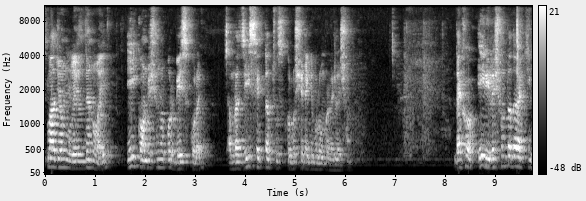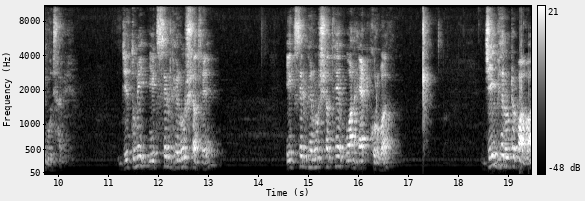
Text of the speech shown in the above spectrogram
plus one less than y এই কন্ডিশনের উপর বেস করে আমরা যেই সেটটা চুজ করব, সেটাকে বলব আমরা রিলেশন দেখো, এই রিলেশনটা দ্বারা কি বোঝায় যে তুমি এক্সের ভ্যালুর সাথে এক্সের ভ্যালুর সাথে ওয়ান অ্যাড করবা, যেই ভ্যালুটা পাবা,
